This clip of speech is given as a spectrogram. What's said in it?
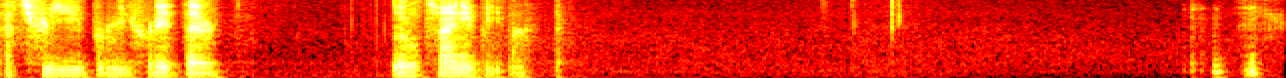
That's for you, Bree, right there. Little tiny beaver. Okay. It's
